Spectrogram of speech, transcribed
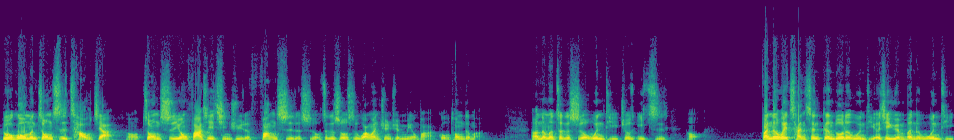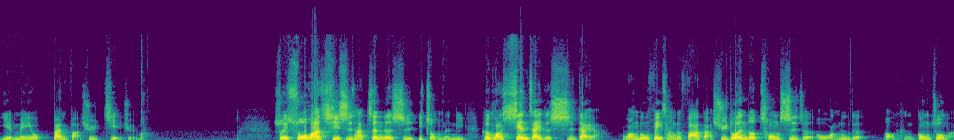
如果我们总是吵架哦，总是用发泄情绪的方式的时候，这个时候是完完全全没有办法沟通的嘛。啊，那么这个时候问题就是一直哦，反而会产生更多的问题，而且原本的问题也没有办法去解决嘛。所以说话其实它真的是一种能力，何况现在的时代啊。网络非常的发达，许多人都从事着哦网络的哦可能工作嘛，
